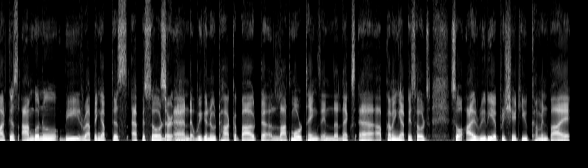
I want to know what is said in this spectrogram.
Marcus I'm going to be wrapping up this episode Certainly. and we're going to talk about a lot more things in the next uh, upcoming episodes so i really appreciate you coming by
